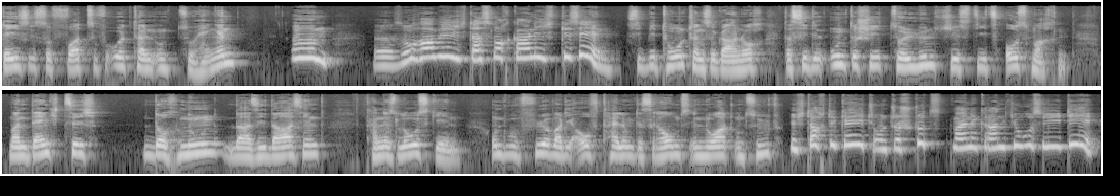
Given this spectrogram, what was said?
Daisy sofort zu verurteilen und zu hängen? Ähm, äh, so habe ich das noch gar nicht gesehen. Sie betonten sogar noch, dass sie den Unterschied zur Lynchjustiz ausmachen. Man denkt sich, doch nun, da sie da sind, kann es losgehen. Und wofür war die Aufteilung des Raums in Nord und Süd? Ich dachte, Gage unterstützt meine grandiose Idee.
